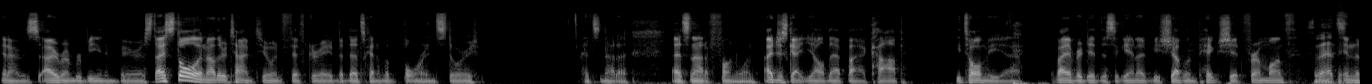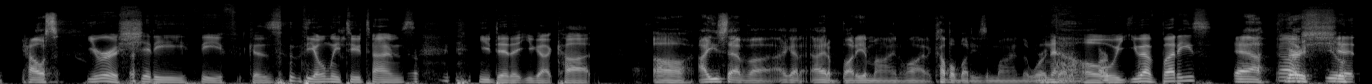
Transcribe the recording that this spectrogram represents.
And I was, I remember being embarrassed. I stole another time too in fifth grade, but that's kind of a boring story. That's not a, that's not a fun one. I just got yelled at by a cop. He told me uh, if I ever did this again, I'd be shoveling pig shit for a month So that's- in the house. You were a shitty thief because the only two times you did it, you got caught. Oh, I used to have, uh, I got, I had a buddy of mine. Well, I had a couple buddies of mine that worked. at a No, you have buddies? Yeah, Oh, very few. shit.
